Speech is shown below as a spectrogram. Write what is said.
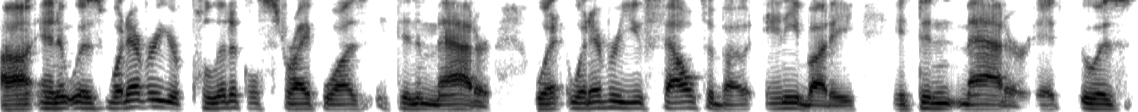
uh, and it was whatever your political stripe was, it didn't matter. What, whatever you felt about anybody, it didn't matter. It, it was,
